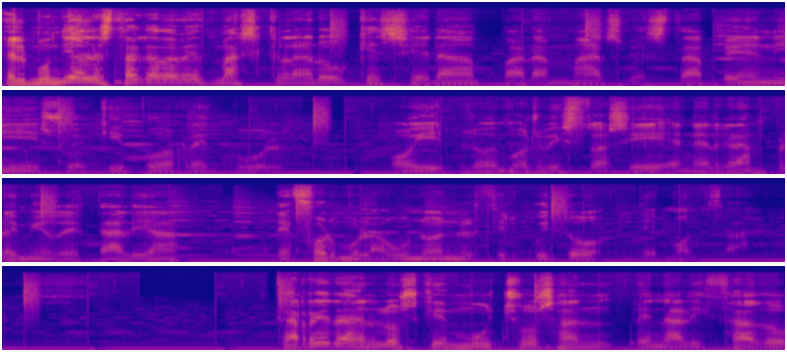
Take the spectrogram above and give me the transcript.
El Mundial está cada vez más claro que será para Max Verstappen y su equipo Red Bull. Hoy lo hemos visto así en el Gran Premio de Italia de Fórmula 1 en el circuito de Monza. Carrera en los que muchos han penalizado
